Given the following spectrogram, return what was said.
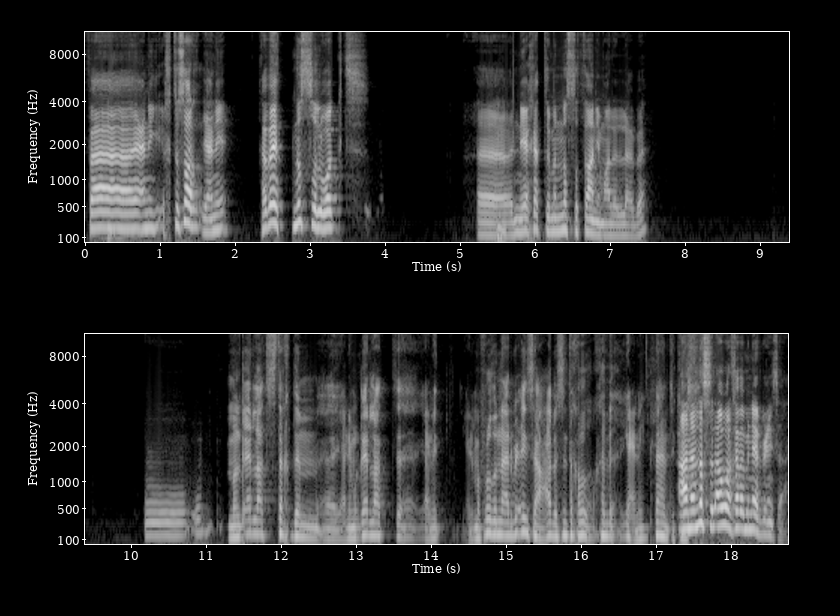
فيعني اختصرت يعني خذيت نص الوقت آه إني اختم النص الثاني مال اللعبة و... من غير لا تستخدم آه، يعني من غير لا ت... يعني يعني المفروض إنه 40 ساعة بس أنت خل... خذ يعني فهمتك أنا النص الأول خذ مني 40 ساعة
